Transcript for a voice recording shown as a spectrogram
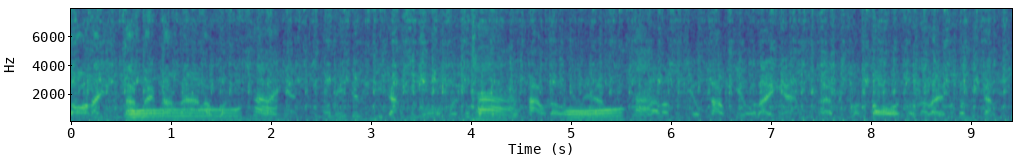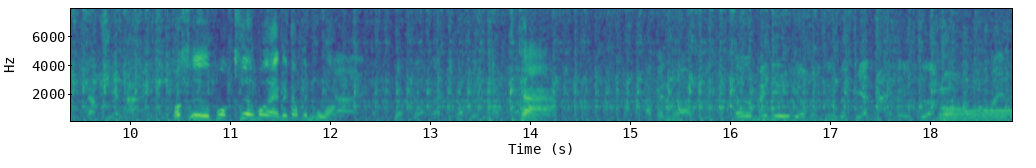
ตออะไรตามไปตามนา คือพวกเครื่องพวกอะไรไม่ต้องเป็นห่วง ใช่แล้วเครื่องเครื่องอะไรไม่ต้องเป็นห่วงจ้า ถ้าเป็นห่วงเออไม่ดีเดี๋ยวผมวิ่งไปเปลี่ยนให้เลยเครื่องโอ้ตัวใหม่ไป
